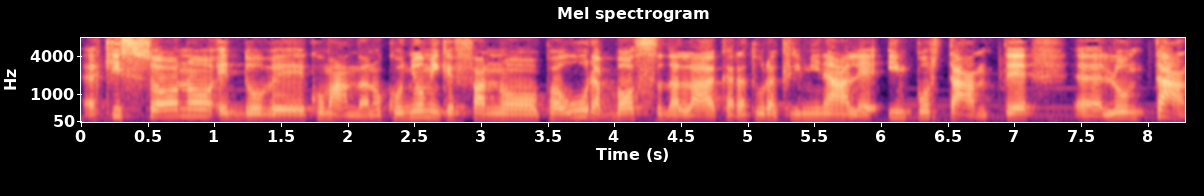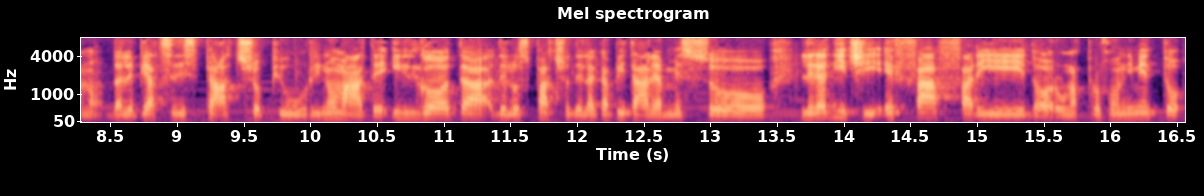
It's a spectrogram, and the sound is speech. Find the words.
eh, chi sono e dove comandano, cognomi che fanno paura, boss dalla caratura criminale importante, eh, lontano dalle piazze di spaccio più rinomate, il gota dello spaccio della capitale ha messo le radici e fa affari d'oro, un approfondimento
